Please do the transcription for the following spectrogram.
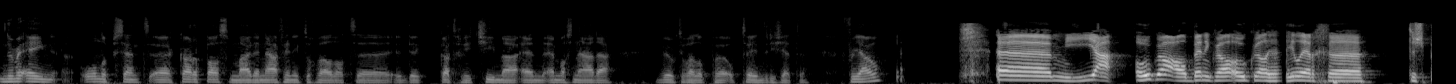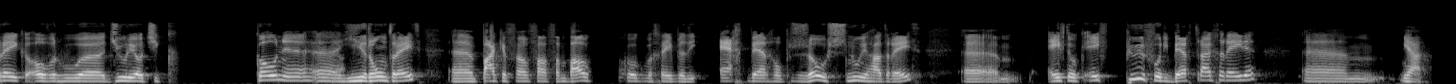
nummer 1, 100% uh, Carapaz. Maar daarna vind ik toch wel dat de categorie Chima en, en Masnada wil ik toch wel op, op 2 en 3 zetten. Voor jou? Ja. Um, ja, ook wel. Al ben ik wel ook wel heel erg uh, te spreken over hoe Giulio Ciccone ja. hier rondreed. een paar keer van, van, van Bouke ook begrepen dat hij echt bergop zo snoeihard reed. Um, heeft ook heeft puur voor die bergtrui gereden. Um, ja,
